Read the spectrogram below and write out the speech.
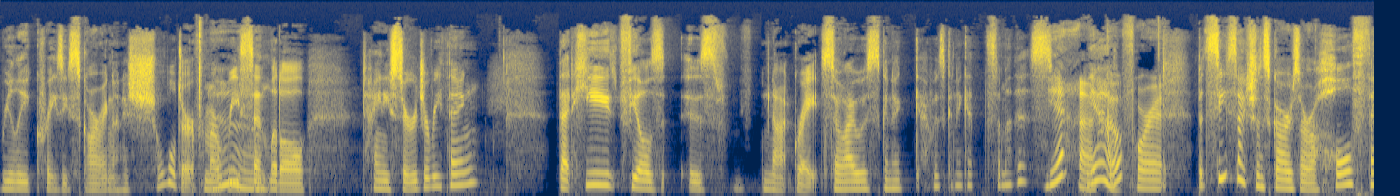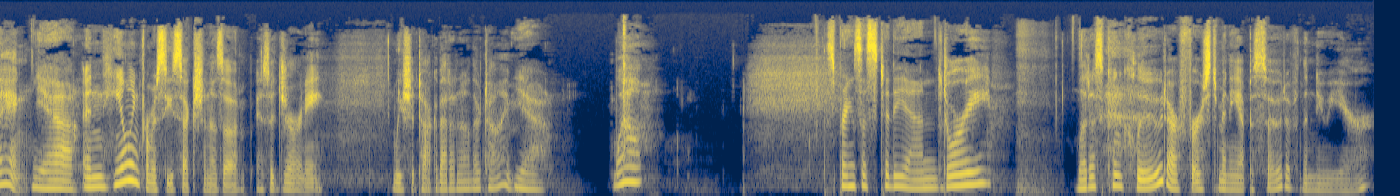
really crazy scarring on his shoulder from a oh. recent little tiny surgery thing that he feels is not great. So I was gonna I was gonna get some of this. Yeah, yeah, go for it. But C section scars are a whole thing. Yeah, and healing from a C section is a is a journey. We should talk about it another time. Yeah. Well, this brings us to the end. Doree, let us conclude our first mini episode of the new year.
